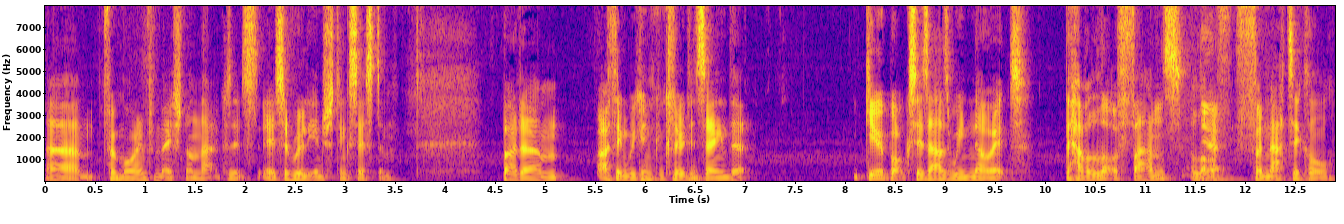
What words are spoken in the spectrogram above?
um, for more information on that because it's it's a really interesting system. But um, I think we can conclude in saying that gearboxes, as we know it, they have a lot of fans, a lot Yeah. of fanatical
